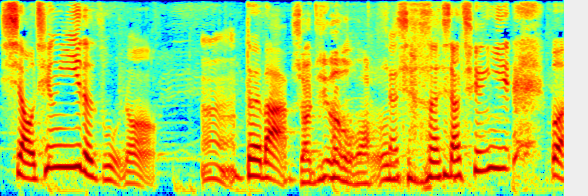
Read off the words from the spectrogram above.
小青衣的祖宗，嗯，对吧？小鸡的祖宗，嗯，小 小青衣不，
